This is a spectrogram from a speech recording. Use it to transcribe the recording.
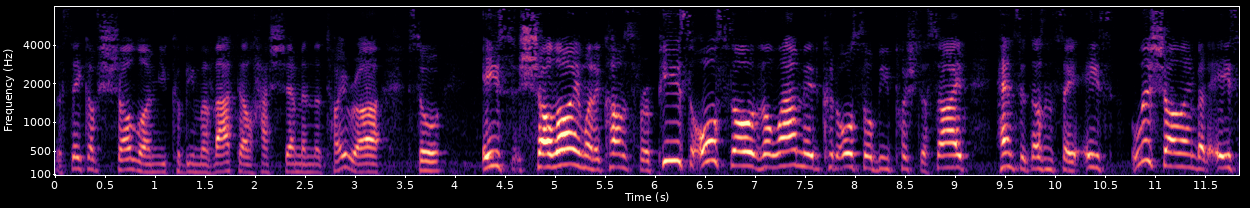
the sake of Shalom, you could be Mavatel Hashem in the Torah. So Ace Shalom, when it comes for peace, also the Lamed could also be pushed aside. Hence, it doesn't say Ace Lishalom, but Ace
